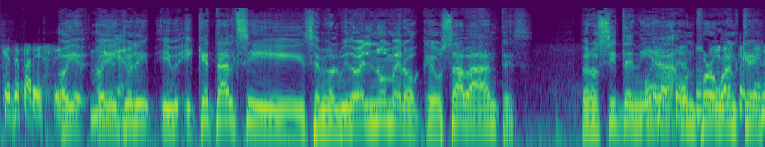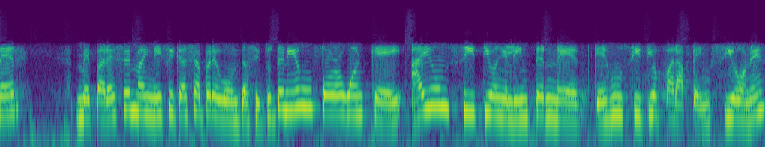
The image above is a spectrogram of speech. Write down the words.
¿Qué te parece? Oye, oye Julie, ¿y, qué tal si se me olvidó el número que usaba antes? Pero sí tenía un 401k. Me parece magnífica esa pregunta. Si tú tenías un 401k, hay un sitio en el Internet que es un sitio para pensiones,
